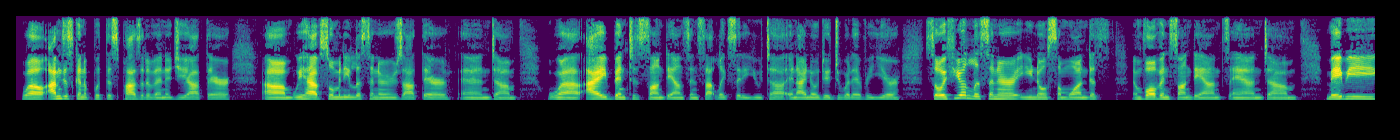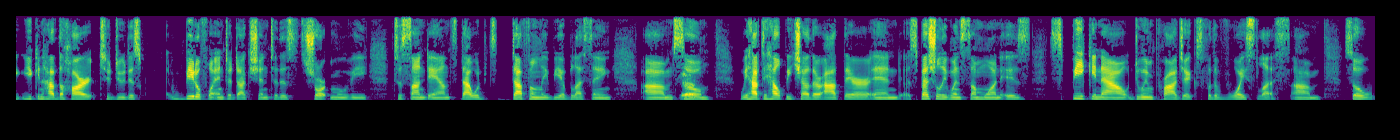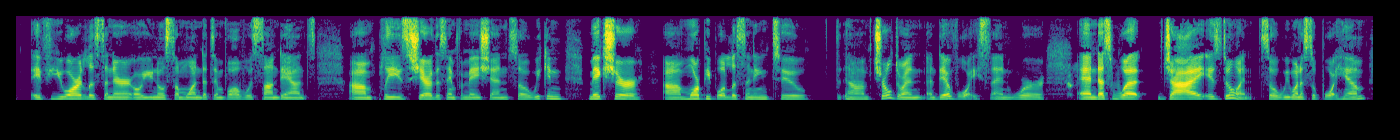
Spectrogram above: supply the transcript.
Well, I'm just going to put this positive energy out there. Um, we have so many listeners out there, and um, well, I've been to Sundance in Salt Lake City, Utah, and I know they do it every year. So if you're a listener, you know someone that's involved in Sundance, and um, maybe you can have the heart to do this beautiful introduction to this short movie to Sundance. That would definitely be a blessing. Um, so we have to help each other out there, and especially when someone is speaking out, doing projects for the voiceless. Um, so if you are a listener or you know someone that's involved with Sundance, um, please share this information so we can make sure um, more people are listening to um, children and their voice, and we're and that's what Jai is doing. So we want to support him.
